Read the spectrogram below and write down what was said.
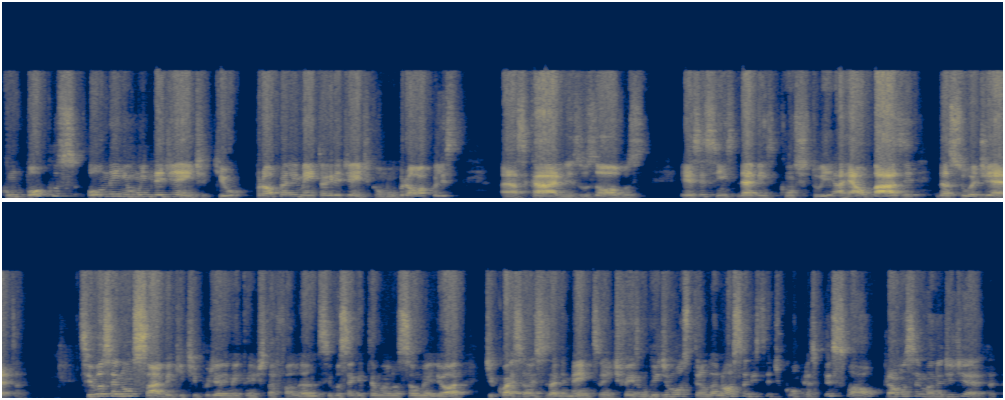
com poucos ou nenhum ingrediente, que o próprio alimento é ingrediente, como o brócolis, as carnes, os ovos. Esses sim devem constituir a real base da sua dieta. Se você não sabe que tipo de alimento a gente está falando, se você quer ter uma noção melhor de quais são esses alimentos, a gente fez um vídeo mostrando a nossa lista de compras pessoal para uma semana de dieta.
